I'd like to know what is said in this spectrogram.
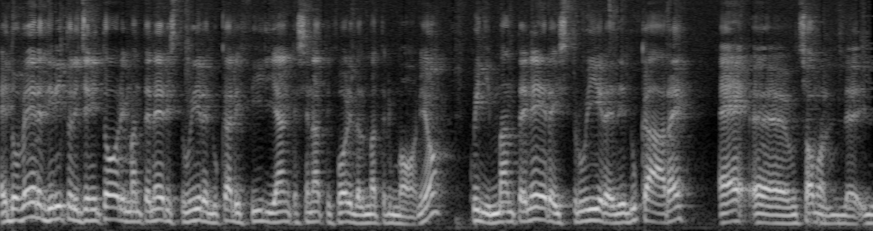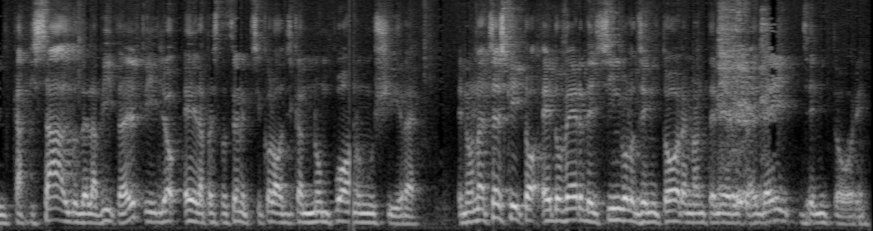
è dovere e diritto dei genitori mantenere, istruire, educare i figli anche se nati fuori dal matrimonio, quindi mantenere, istruire ed educare è eh, insomma, il, il, capisaldo della vita del figlio e la prestazione psicologica non può non uscire. E non c'è scritto è dovere del singolo genitore mantenere, è dei genitori.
